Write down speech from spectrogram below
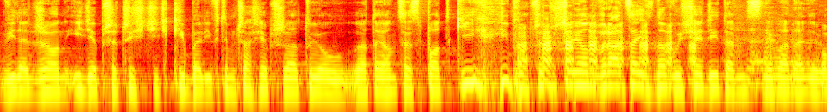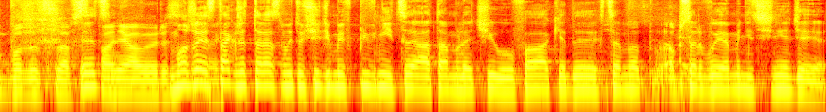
Widać, że on idzie przeczyścić kibel i w tym czasie przylatują latające spotki i po przeczyszczeniu on wraca i znowu siedzi tam nic nie ma na nim. O Boże, co wspaniały rysunek. Może jest tak, że teraz my tu siedzimy w piwnicy, a tam leci UFO, a kiedy chcemy, obserwujemy, nic się nie dzieje.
